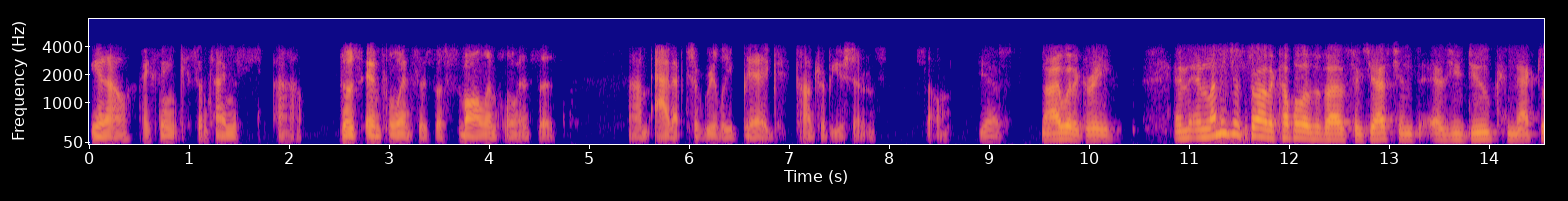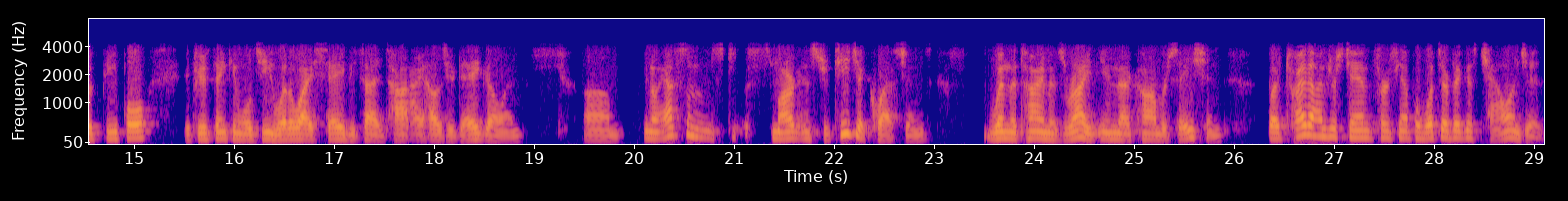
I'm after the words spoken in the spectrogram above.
you know, I think sometimes uh, those influences, those small influences, um, add up to really big contributions. So yes, no, I would agree. And and let me just throw out a couple of uh, suggestions as you do connect with people. If you're thinking, well, gee, what do I say besides "Hi, how's your day going?" Um, you know, ask some st- smart and strategic questions when the time is right in that conversation. But try to understand, for example, what their biggest challenge is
